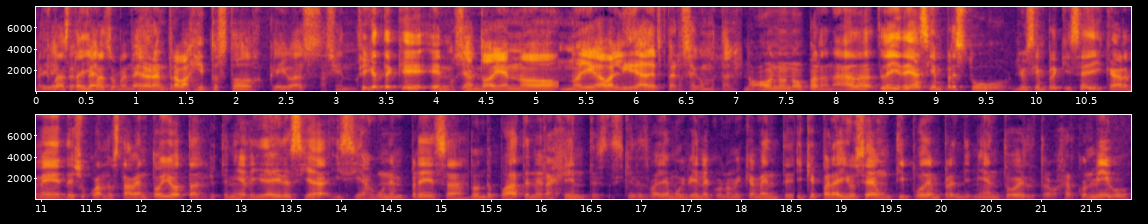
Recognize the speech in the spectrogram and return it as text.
Ahí Ok, va, hasta pe- ahí más o menos. Pero eran trabajitos todo que ibas haciendo. Fíjate que en... O sea, en- todavía no, no llegaba la idea de per se como tal. No, no, no, para nada. La idea siempre estuvo. Yo siempre quise dedicarme, de hecho cuando estaba en Toyota, yo tenía la idea y decía, ¿y si hago una empresa donde pueda tener agentes que les vaya muy bien económicamente y que para ellos sea un tipo de emprendimiento el trabajar conmigo,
